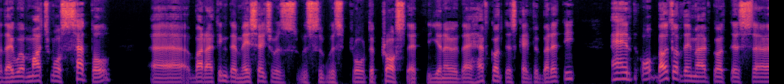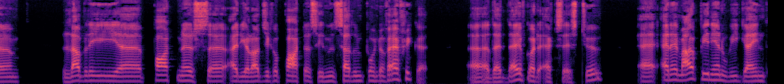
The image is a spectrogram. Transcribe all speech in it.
They were much more subtle, uh, but I think the message was was was brought across that you know they have got this capability, and all, both of them have got this um, lovely uh, partners, uh, ideological partners in the southern point of Africa uh, that they've got access to. Uh, and in my opinion, we gained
